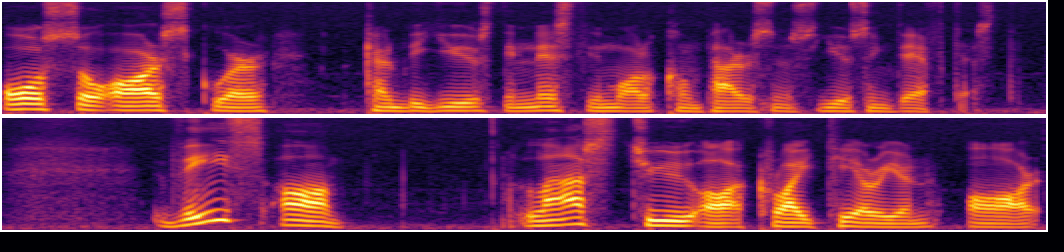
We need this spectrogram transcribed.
Also R-square can be used in nested model comparisons using the f-test. These uh, last two uh, criterion are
